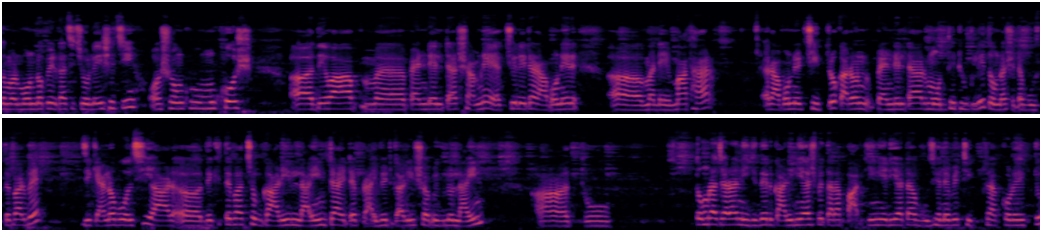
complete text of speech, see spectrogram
তোমার মণ্ডপের কাছে চলে এসেছি। অসংখ্য মুখোশ দেওয়া প্যান্ডেলটার সামনে অ্যাকচুয়ালি এটা রাবণের মানে মাথার, রাবণের চিত্র, কারণ প্যান্ডেলটার মধ্যে ঢুকলে তোমরা সেটা বুঝতে পারবে যে কেন বলছি। আর দেখতে পাচ্ছ গাড়ির লাইনটা, এটা প্রাইভেট গাড়ির সব এগুলো লাইন। তো তোমরা যারা নিজেদের গাড়ি নিয়ে আসবে, তারা পার্কিং এরিয়াটা বুঝে নেবে ঠিকঠাক করে একটু।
